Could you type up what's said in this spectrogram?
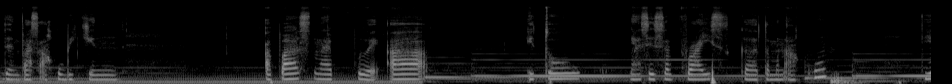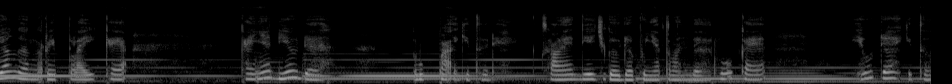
Dan pas aku bikin apa snap WA itu ngasih surprise ke temen aku dia nggak nge-reply kayak kayaknya dia udah lupa gitu deh. Soalnya dia juga udah punya teman baru kayak ya udah gitu.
